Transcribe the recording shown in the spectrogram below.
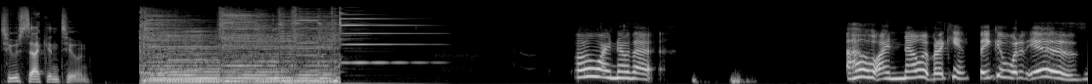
two second tune. Oh, I know that. Oh, I know it, but I can't think of what it is.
